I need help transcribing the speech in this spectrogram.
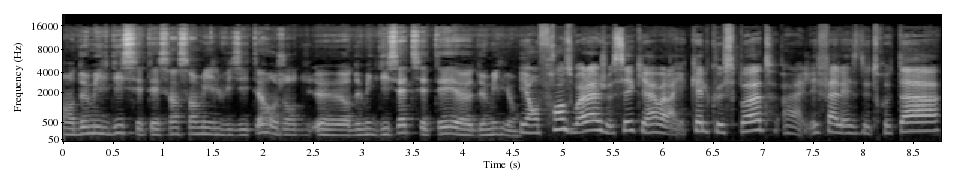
en 2010, c'était 500 000 visiteurs. Aujourd'hui, euh, en 2017, c'était 2 euh, millions. Et en France, voilà, je sais qu'il y a, voilà, il y a quelques spots, les falaises de Tretat,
